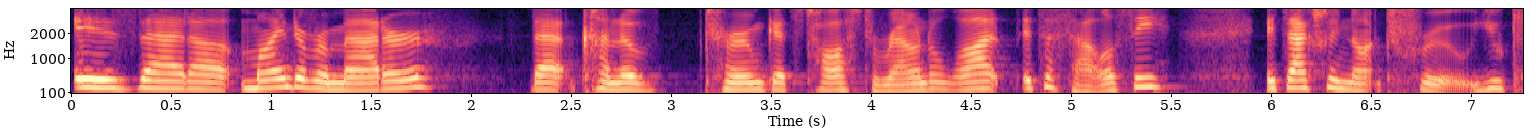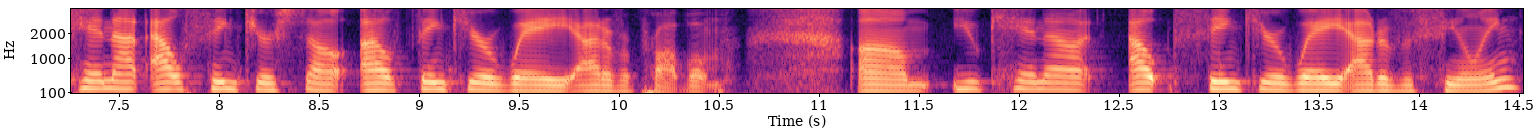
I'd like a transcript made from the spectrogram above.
is that uh, mind over matter, that kind of term gets tossed around a lot. It's a fallacy. It's actually not true. You cannot outthink yourself, outthink your way out of a problem. Um, you cannot outthink your way out of a feeling.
